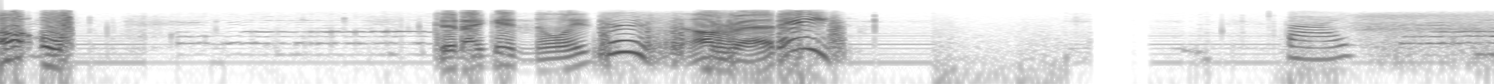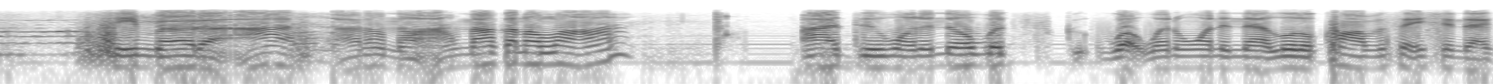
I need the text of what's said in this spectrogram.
uh oh. Did I get noises already? Bye. See, murder. I I don't know. I'm not gonna lie. I do want to know what's what went on in that little conversation that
